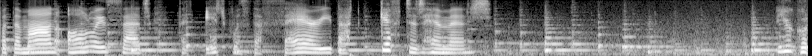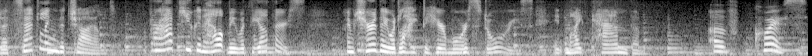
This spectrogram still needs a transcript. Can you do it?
but the man always said that it was the fairy that gifted him it. You're good at settling the child. Perhaps you can help me with the others. I'm sure they would like to hear more stories. It might calm them. Of course.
